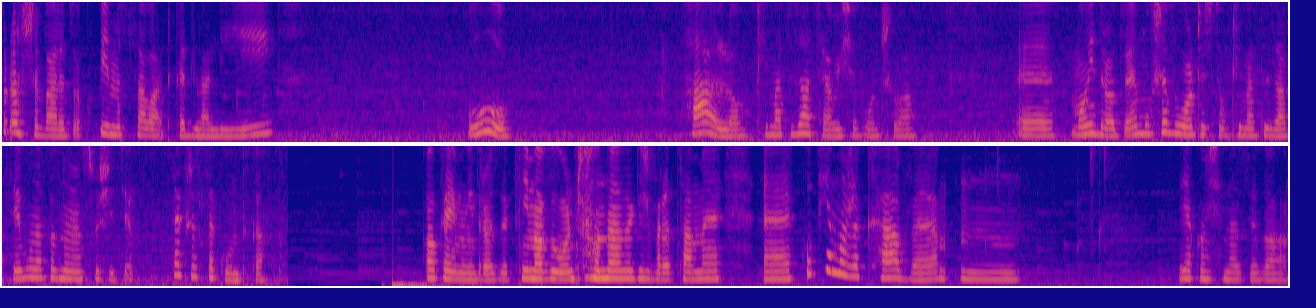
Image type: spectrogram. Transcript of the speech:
proszę bardzo, kupimy sałatkę dla Li. Uuu. Halo, klimatyzacja mi się włączyła. E, moi drodzy, muszę wyłączyć tą klimatyzację, bo na pewno ją słyszycie. Także sekundka. Okej, moi drodzy, klima wyłączona, także wracamy. E, kupię może kawę. Mm, jak on się nazywa?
